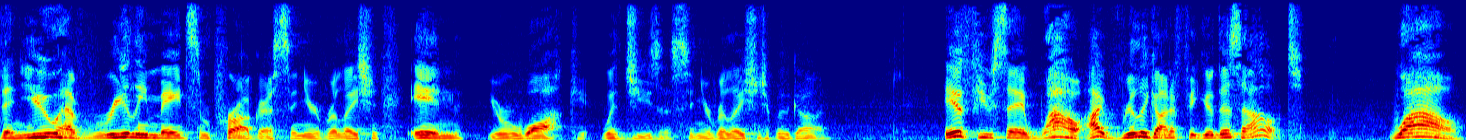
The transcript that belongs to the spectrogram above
then you have really made some progress in your relation, in your walk with Jesus, in your relationship with God. If you say, wow, I really got to figure this out. Wow,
